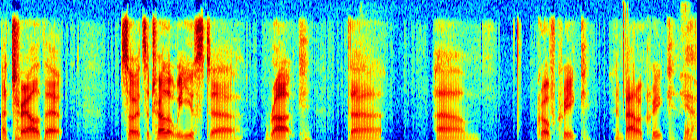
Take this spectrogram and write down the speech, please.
a trail that so it's a trail that we used to ruck the um, Grove Creek and Battle Creek. Yeah,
